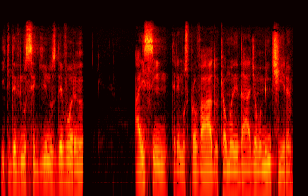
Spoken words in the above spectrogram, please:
e que devemos seguir nos devorando. Aí sim teremos provado que a humanidade é uma mentira.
